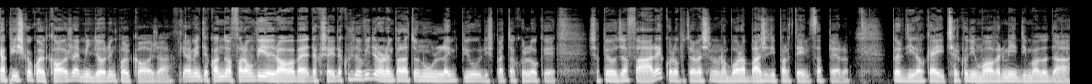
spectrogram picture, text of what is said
capisco qualcosa e miglioro in qualcosa. Chiaramente quando farò un video dirò vabbè da, da questo video non ho imparato nulla in più rispetto a quello che sapevo già fare quello potrebbe essere una buona base di partenza per, per dire ok cerco di muovermi di modo da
